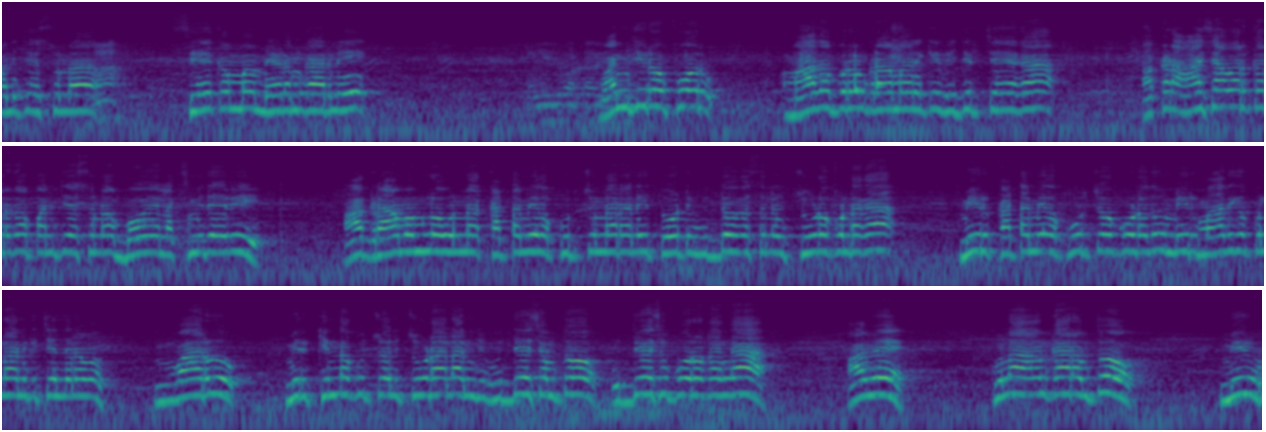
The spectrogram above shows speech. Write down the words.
పనిచేస్తున్న శేఖమ్మ మేడం గారిని వన్ జీరో ఫోర్ మాదాపురం గ్రామానికి విజిట్ చేయగా అక్కడ ఆశా వర్కర్గా పనిచేస్తున్న బోయ లక్ష్మీదేవి ఆ గ్రామంలో ఉన్న కట్ట మీద కూర్చున్నారని తోటి ఉద్యోగస్తులను చూడకుండగా మీరు కట్ట మీద కూర్చోకూడదు మీరు మాదిగ కులానికి చెందిన వారు మీరు కింద కూర్చొని చూడాలని ఉద్దేశంతో ఉద్దేశపూర్వకంగా ఆమె కుల అహంకారంతో మీరు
